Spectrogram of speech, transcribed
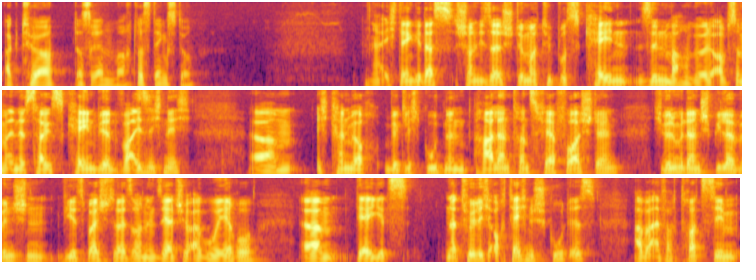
Akteur das Rennen macht? Was denkst du? Ja, ich denke, dass schon dieser Stürmertypus Kane Sinn machen würde. Ob es am Ende des Tages Kane wird, weiß ich nicht. Ähm, ich kann mir auch wirklich gut einen Haaland-Transfer vorstellen. Ich würde mir dann einen Spieler wünschen, wie jetzt beispielsweise auch einen Sergio Aguero, ähm, der jetzt natürlich auch technisch gut ist, aber einfach trotzdem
